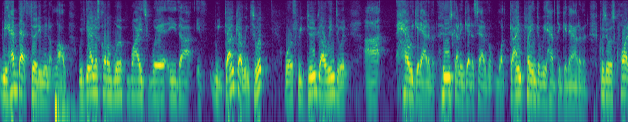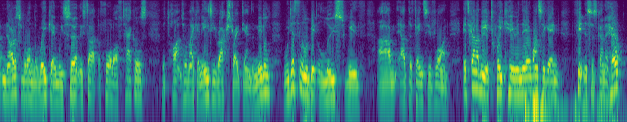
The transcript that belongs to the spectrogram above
we had that 30 minute lull. We've now just got to work ways where either if we don't go into it, or if we do go into it, uh, how we get out of it, who's going to get us out of it, what game plan do we have to get out of it. Because it was quite noticeable on the weekend. We certainly start to fall off tackles. The Titans will make an easy ruck straight down the middle. We're just a little bit loose with um, our defensive line. It's going to be a tweak here and there. Once again, fitness is going to help.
